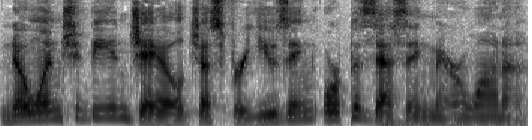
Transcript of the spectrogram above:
no one should be in jail just for using or possessing marijuana.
